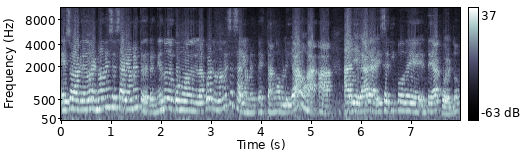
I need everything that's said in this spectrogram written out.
esos acreedores no necesariamente, dependiendo de cómo hagan el acuerdo, no necesariamente están obligados a, llegar a ese tipo de, de, acuerdo.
